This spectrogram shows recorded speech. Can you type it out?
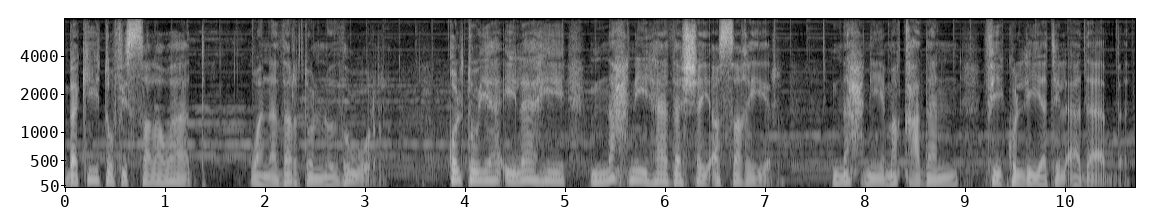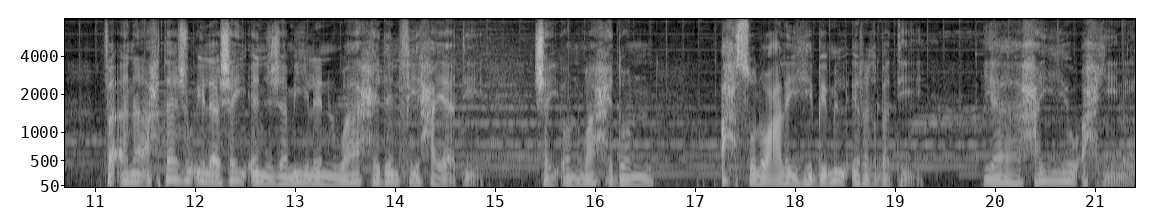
بكيت في الصلوات ونذرت النذور. قلت يا إلهي امنحني هذا الشيء الصغير. امنحني مقعدا في كلية الآداب. فأنا أحتاج إلى شيء جميل واحد في حياتي. شيء واحد أحصل عليه بملء رغبتي. يا حي أحيني.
